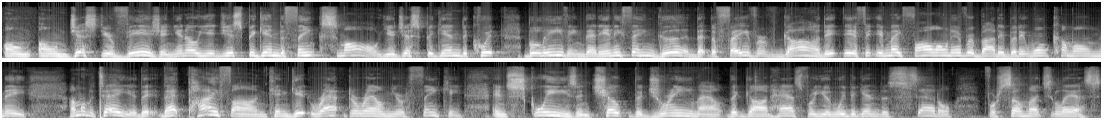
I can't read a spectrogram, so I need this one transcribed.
on, on just your vision. You know, you just begin to think small. You just begin to quit believing that anything good, that the favor of God, it, if it, it may fall on everybody, but it won't come on me. I'm going to tell you that that python can get wrapped around your thinking and squeeze and choke the dream out that God has for you, and we begin to settle for so much less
